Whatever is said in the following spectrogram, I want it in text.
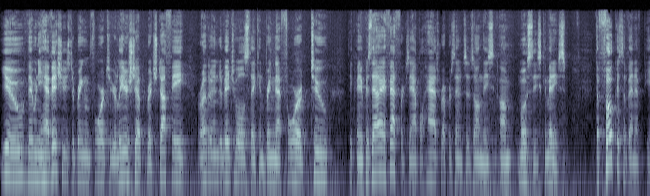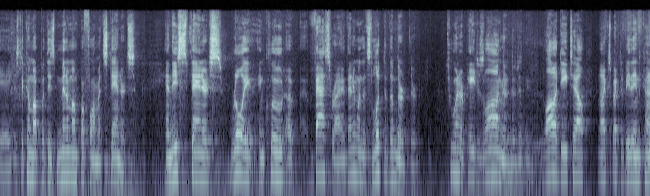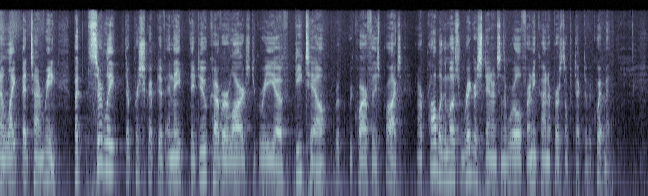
you that when you have issues to bring them forward to your leadership, Rich Duffy, or other individuals that can bring that forward to the committee, because the IAFF, for example, has representatives on these on most of these committees. The focus of NFPA is to come up with these minimum performance standards. And these standards really include a vast variety. If anyone that's looked at them, they're, they're 200 pages long, they're, they're a lot of detail, not expected to be any kind of light bedtime reading. But certainly they're prescriptive and they, they do cover a large degree of detail re required for these products and are probably the most rigorous standards in the world for any kind of personal protective equipment.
